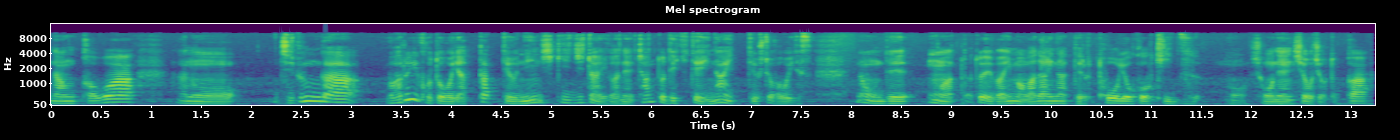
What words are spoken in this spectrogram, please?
なんかはあの自分が悪いことをやったっていう認識自体がねちゃんとできていないっていう人が多いです。なので、まあ、例えば今話題になってる東横キッズの少年少女とか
